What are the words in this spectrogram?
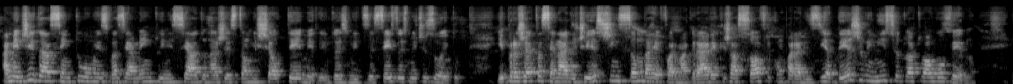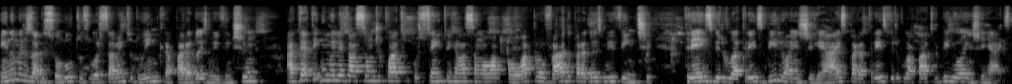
A medida acentua um esvaziamento iniciado na gestão Michel Temer em 2016-2018 e projeta cenário de extinção da reforma agrária que já sofre com paralisia desde o início do atual governo. Em números absolutos, o orçamento do INCRA para 2021 até tem uma elevação de 4% em relação ao, ao aprovado para 2020, 3,3 bilhões de reais para 3,4 bilhões de reais.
